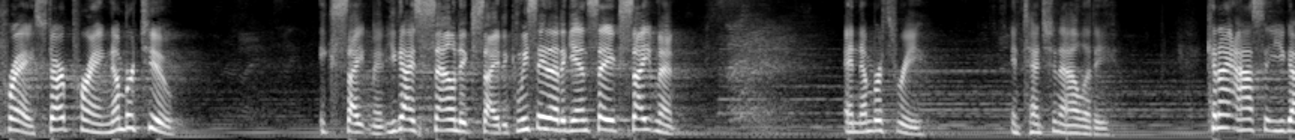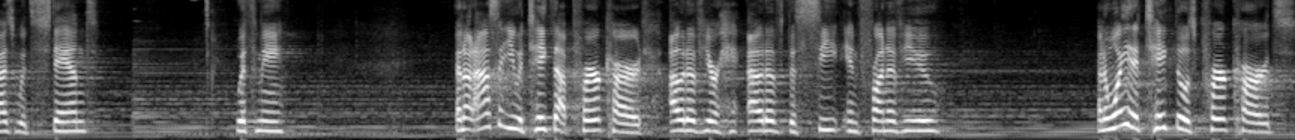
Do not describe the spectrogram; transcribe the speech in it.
Pray. Start praying. Number two, excitement. You guys sound excited. Can we say that again? Say excitement. excitement. And number three, intentionality. Can I ask that you guys would stand with me? And I'd ask that you would take that prayer card out of, your, out of the seat in front of you. And I want you to take those prayer cards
